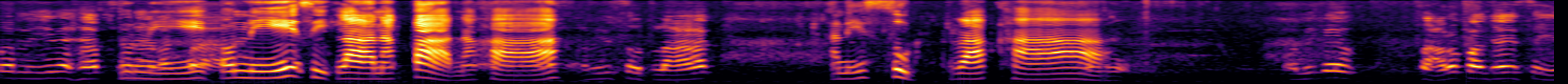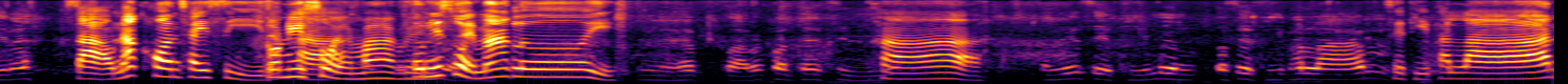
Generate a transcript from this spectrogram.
ต้นนี้นะครับต้นนี้ศิลากปราชญ์ต้นนี้ศิลานักปราชญ์นะคะ อันนี้สุดรักอันนี้สุดรักค่ะ อันนี้ก็สาวนครชัยศรีนะสาวนครชัยศรีะคะตัวนี้สวยมากเลย ตัวนี้สวยมากเลย นี่ครับสาวนครชัยศรีค่ะอั นนี้เศรษฐีหมื่นเอ่อเศรษฐีพันล้านเศรษฐีพันล้าน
